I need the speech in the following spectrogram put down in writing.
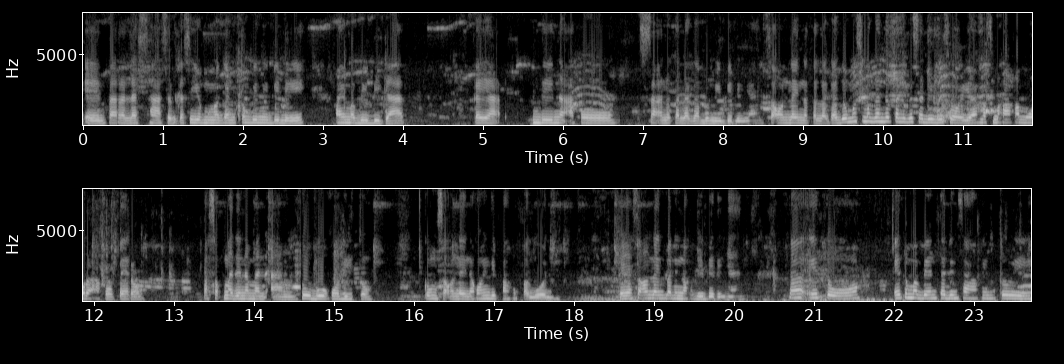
And para less hassle. Kasi yung mga ganitong binibili ay mabibigat. Kaya hindi na ako sa ano talaga bumibili yan. Sa online na talaga. Doon mas maganda talaga sa Divisoria. Mas makakamura ako. Pero pasok na din naman ang tubo ko dito. Kung sa online ako, hindi pa ako pagod. Kaya sa online pa rin ako bibili niyan. Ah, ito, ito mabenta din sa akin to eh.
